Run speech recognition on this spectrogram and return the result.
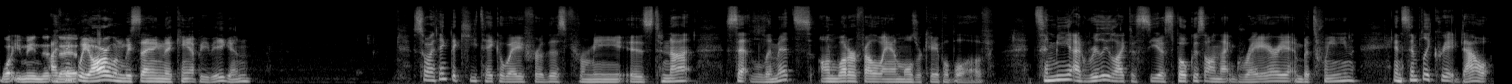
What you mean that I think we are when we're saying they can't be vegan. So I think the key takeaway for this for me is to not set limits on what our fellow animals are capable of. To me, I'd really like to see us focus on that gray area in between and simply create doubt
